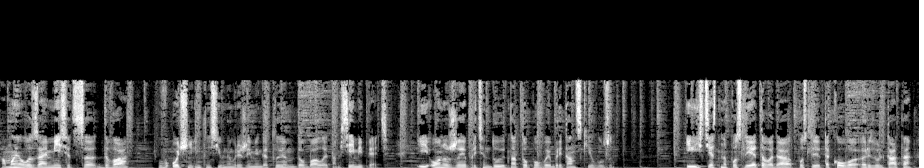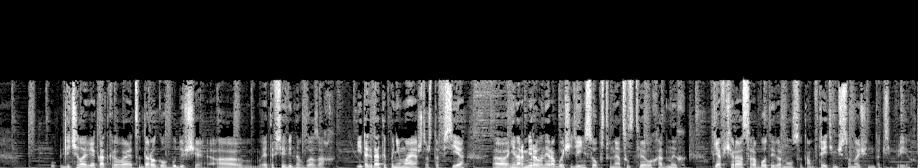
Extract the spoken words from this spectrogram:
а мы его за месяц-два в очень интенсивном режиме готовим до балла там 7,5. И он уже претендует на топовые британские вузы. И, естественно, после этого, да, после такого результата для человека открывается дорога в будущее. А, это все видно в глазах. И тогда ты понимаешь, что, что все э, ненормированный рабочий день собственный, отсутствие выходных. Я вчера с работы вернулся, там, в третьем часу ночи на такси приехал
